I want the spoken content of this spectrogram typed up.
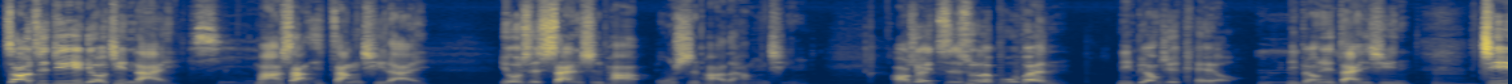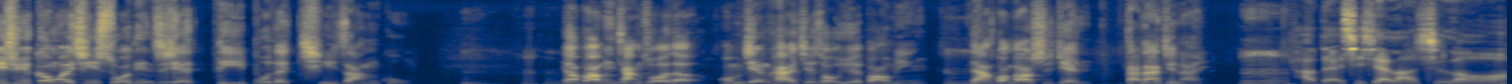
只要资金一流进来，是马上一涨起来，又是三十趴、五十趴的行情，啊，所以指数的部分你不用去 care，你不用去担心，继续跟我一起锁定这些底部的起涨股。要报名讲座的，我们今天开始接受预约报名，等下广告时间打电话进来。嗯，好的，谢谢老师喽。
